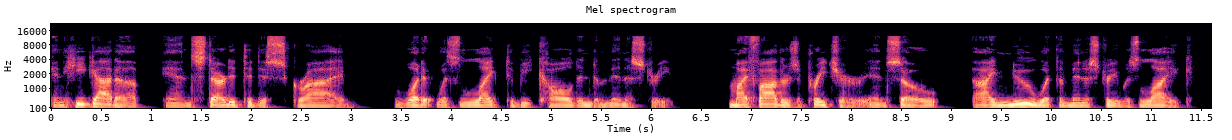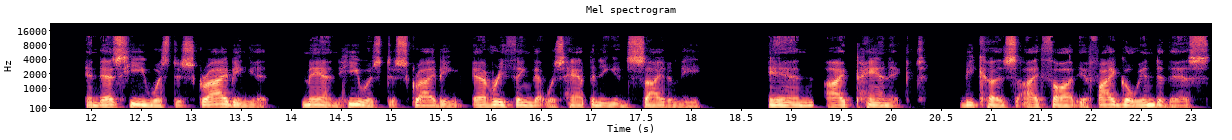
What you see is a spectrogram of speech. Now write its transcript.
and he got up and started to describe what it was like to be called into ministry. My father's a preacher, and so I knew what the ministry was like. And as he was describing it, man, he was describing everything that was happening inside of me. And I panicked because I thought if I go into this,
